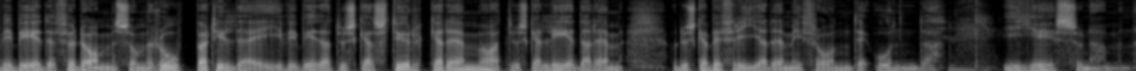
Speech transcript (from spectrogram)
vi beder för dem som ropar till dig. Vi ber att du ska styrka dem och att du ska leda dem och du ska befria dem ifrån det onda. I Jesu namn.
